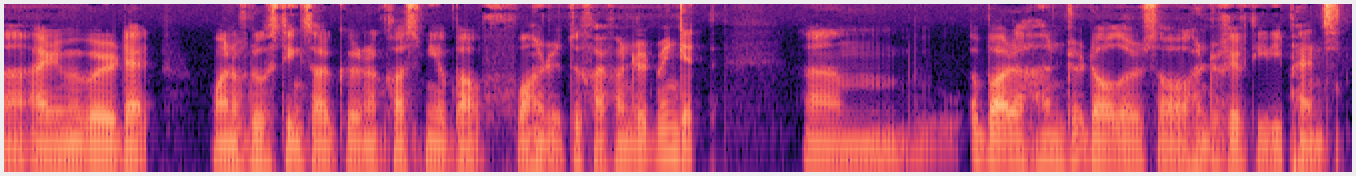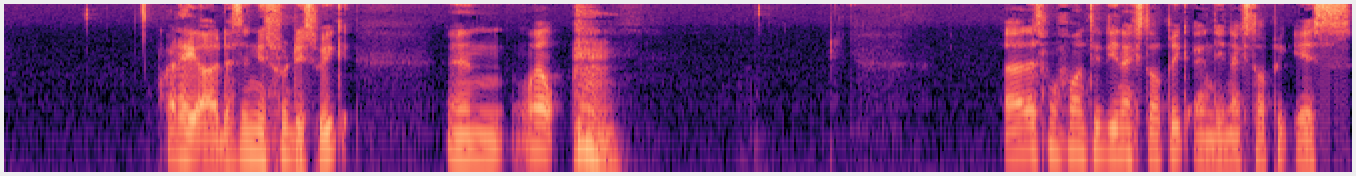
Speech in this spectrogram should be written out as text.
Uh, I remember that one of those things are gonna cost me about 400 to 500 ringgit. Um, about a hundred dollars or 150 depends. But hey, uh, that's the news for this week. And well, uh, let's move on to the next topic. And the next topic is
